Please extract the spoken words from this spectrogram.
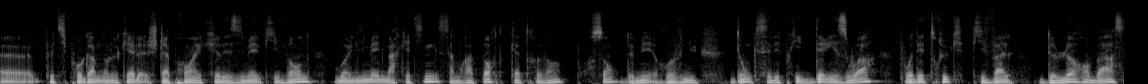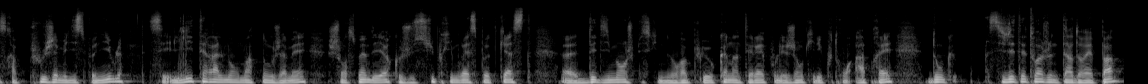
euh, petit programme dans lequel je t'apprends à écrire des emails qui vendent. Moi, l'email marketing, ça me rapporte 80% de mes revenus. Donc, c'est des prix dérisoires pour des trucs qui valent de l'or en barre, ça sera plus jamais disponible. C'est littéralement maintenant ou jamais. Je pense même d'ailleurs que je supprimerai ce podcast euh, dès dimanche puisqu'il n'aura plus aucun intérêt pour les gens qui l'écouteront après. Donc si j'étais toi, je ne tarderais pas.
